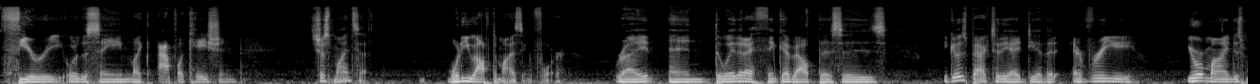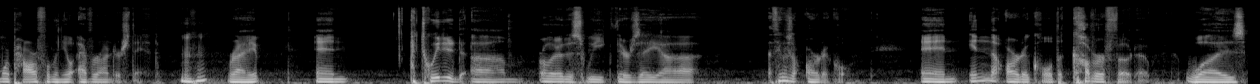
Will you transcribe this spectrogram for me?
theory or the same like application. It's just mindset. What are you optimizing for? Right. And the way that I think about this is it goes back to the idea that every your mind is more powerful than you'll ever understand. Mm-hmm. Right. And I tweeted um, earlier this week. There's a, uh, I think it was an article, and in the article, the cover photo was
